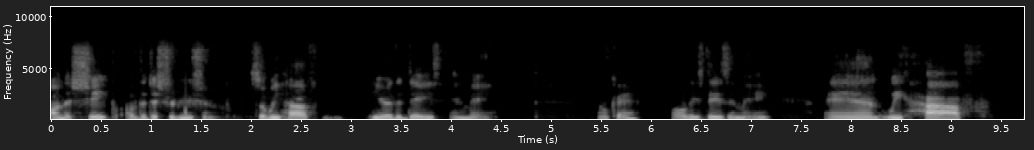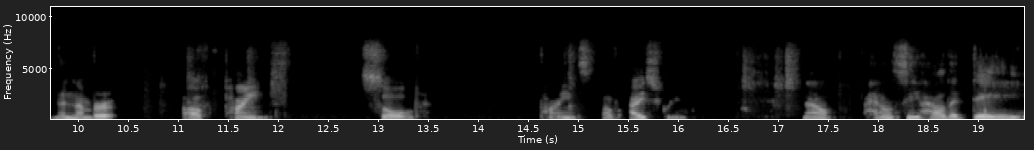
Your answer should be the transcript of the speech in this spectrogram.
on the shape of the distribution. So we have here the days in May. Okay, all these days in May. And we have the number of pints sold, pints of ice cream. Now, I don't see how the day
